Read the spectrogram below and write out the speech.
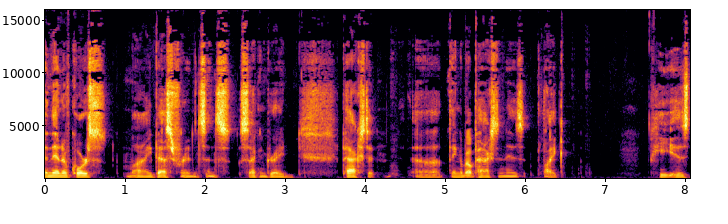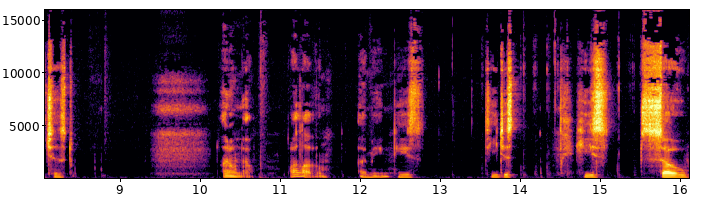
and then of course, my best friend since second grade, Paxton. Uh, thing about Paxton is like he is just I don't know. I love him. I mean, he's he just he's so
